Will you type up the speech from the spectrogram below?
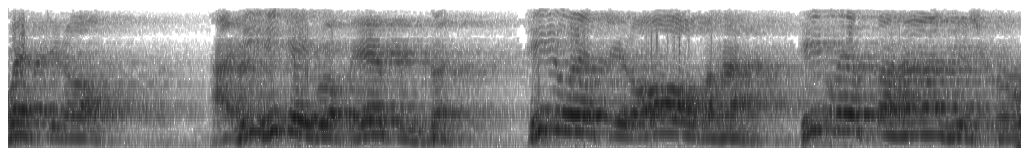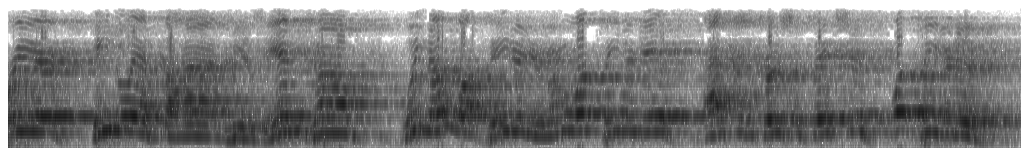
left it all. he, he gave up everything. He left it all behind. He left behind his career. He left behind his income. We know what Peter, you remember what Peter did after the crucifixion? What Peter did?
